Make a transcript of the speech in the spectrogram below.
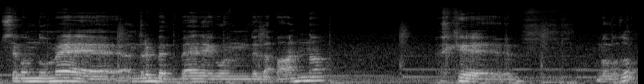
Secondo me andrebbe bene con della panna, perché non lo so,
